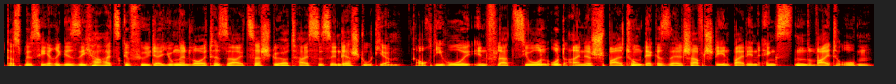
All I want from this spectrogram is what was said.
Das bisherige Sicherheitsgefühl der jungen Leute sei zerstört, heißt es in der Studie. Auch die hohe Inflation und eine Spaltung der Gesellschaft stehen bei den Ängsten weit oben.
